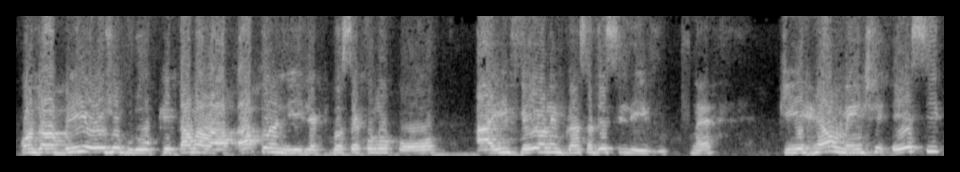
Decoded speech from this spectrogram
Quando eu abri hoje o grupo, que estava lá a planilha que você colocou, aí veio a lembrança desse livro, né? Que realmente esse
